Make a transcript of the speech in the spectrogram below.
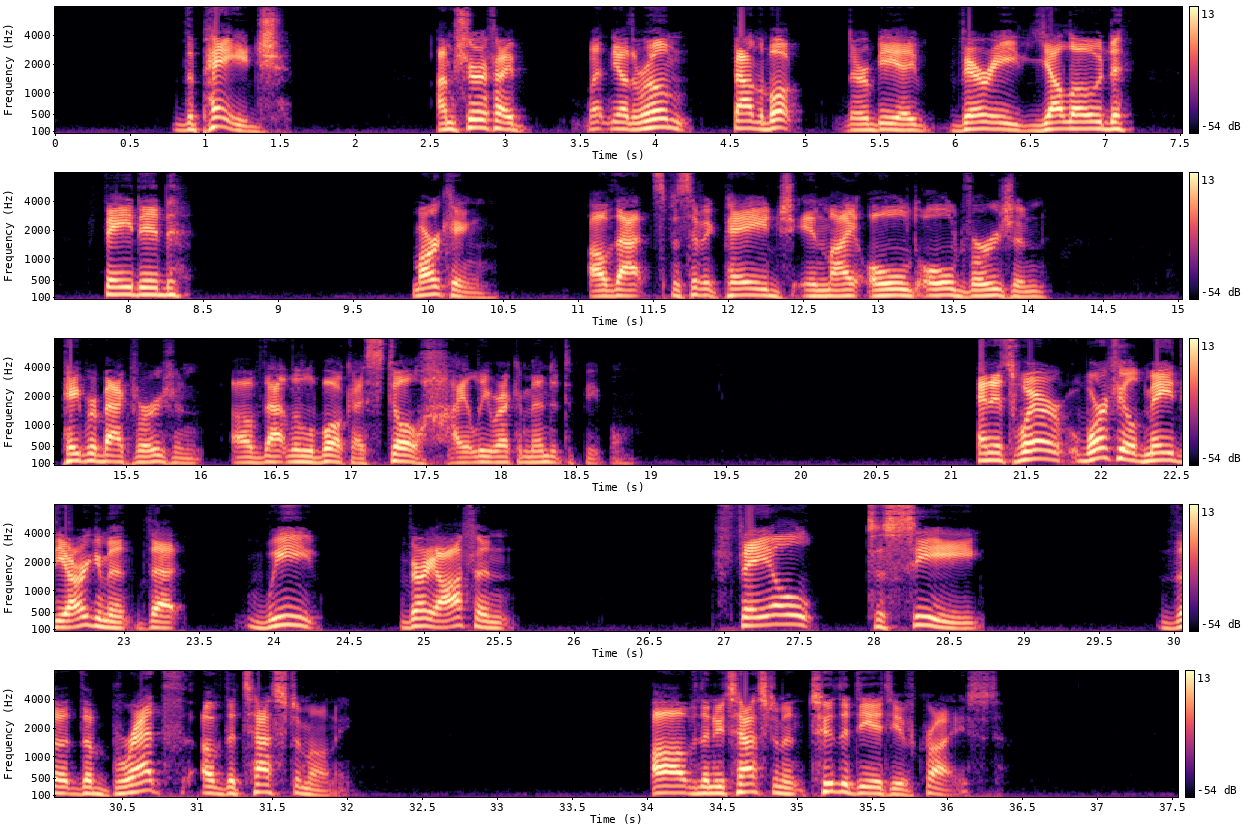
the page. I'm sure if I went in the other room, found the book, there would be a very yellowed, faded marking of that specific page in my old, old version, paperback version of that little book. I still highly recommend it to people. And it's where Warfield made the argument that we very often fail to see the the breadth of the testimony of the New Testament to the deity of Christ.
